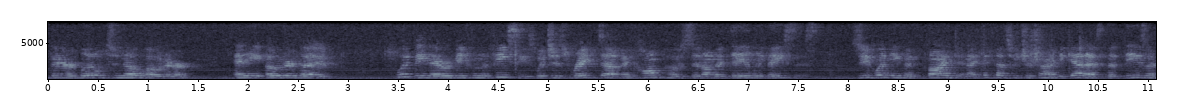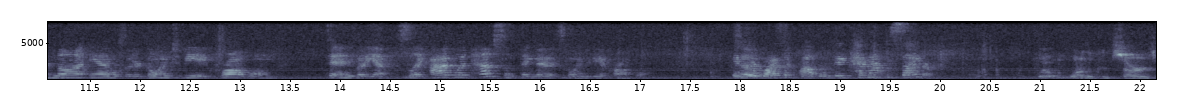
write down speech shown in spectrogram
there are little to no odor. Any odor that would be there would be from the feces, which is raked up and composted on a daily basis. So you wouldn't even find it. And I think that's what you're trying to get us, that these are not animals that are going to be a problem to anybody else. Like, I wouldn't have something that it's going to be a problem. If there was a problem, then come out and cite her. Well, one of the concerns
